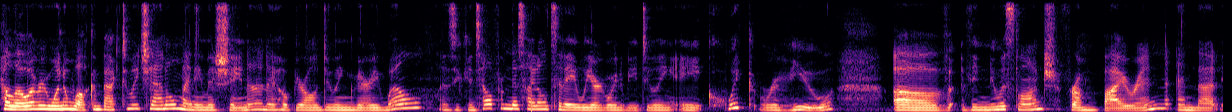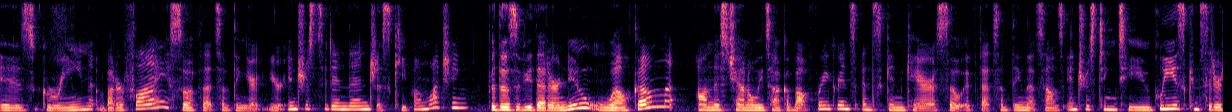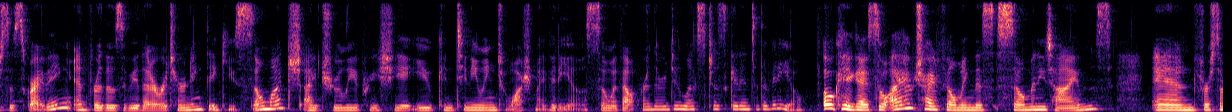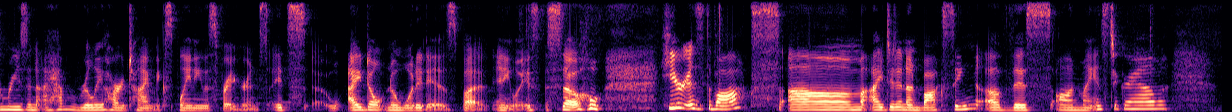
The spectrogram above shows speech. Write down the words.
Hello everyone and welcome back to my channel. My name is Shana and I hope you're all doing very well. As you can tell from this title, today we are going to be doing a quick review of the newest launch from Byron and that is Green Butterfly. So if that's something you're, you're interested in then just keep on watching. For those of you that are new, welcome. On this channel, we talk about fragrance and skincare, so if that's something that sounds interesting to you, please consider subscribing. And for those of you that are returning, thank you so much. I truly appreciate you continuing to watch my videos. So without further ado, let's just get into the video. Okay guys, so I have tried filming this so many times, and for some reason I have a really hard time explaining this fragrance. It's, I don't know what it is, but anyways, so here is the box. Um, I did an unboxing of this on my Instagram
